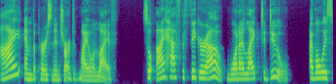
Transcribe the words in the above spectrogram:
I am the person in charge of my own life. So I have to figure out what I like to do. I've always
